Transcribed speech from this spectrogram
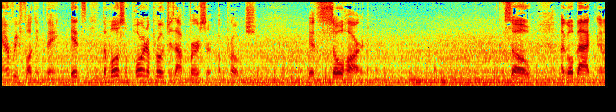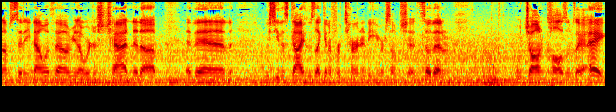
every fucking thing. It's the most important approach is that first approach. It's so hard. So I go back and I'm sitting down with them, you know, we're just chatting it up, and then we see this guy who's like in a fraternity or some shit. So then John calls him, he's like, hey,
